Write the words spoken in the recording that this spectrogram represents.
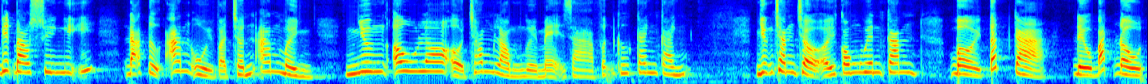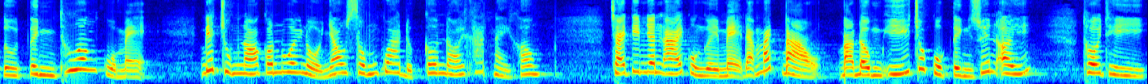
Biết bao suy nghĩ, đã tự an ủi và trấn an mình, Nhưng âu lo ở trong lòng người mẹ già vẫn cứ canh cánh. Những chăn trở ấy có nguyên căn, Bởi tất cả đều bắt đầu từ tình thương của mẹ. Biết chúng nó có nuôi nổi nhau sống qua được cơn đói khát này không? Trái tim nhân ái của người mẹ đã mách bảo, Bà đồng ý cho cuộc tình duyên ấy. Thôi thì,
